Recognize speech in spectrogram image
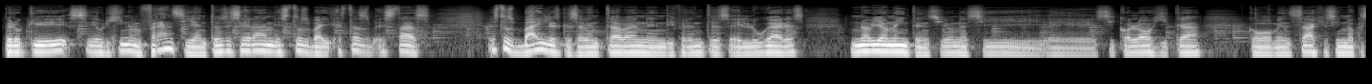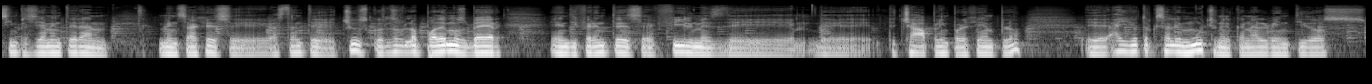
pero que se origina en Francia. Entonces eran estos, estas, estas, estos bailes que se aventaban en diferentes eh, lugares. No había una intención así eh, psicológica como mensaje, sino que simplemente eran mensajes bastante chuscos. Lo, podemos ver en diferentes eh, filmes de, de, Chaplin, por ejemplo. Eh, hay otro que sale mucho en el canal 22,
